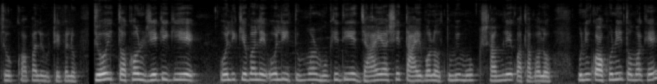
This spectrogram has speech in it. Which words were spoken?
চোখ কপালে উঠে গেল। জয় তখন রেগে গিয়ে অলিকে বলে, অলি, তোমার মুখে দিয়ে যাই আসে তাই বলো, তুমি মুখ সামলিয়ে কথা বলো। উনি কখনই তোমাকে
